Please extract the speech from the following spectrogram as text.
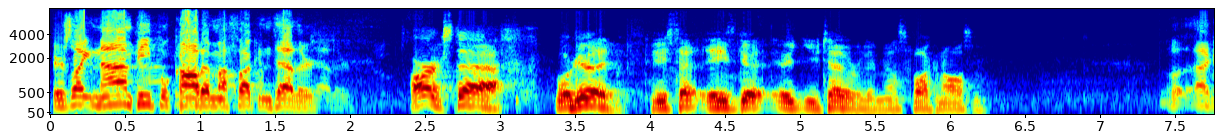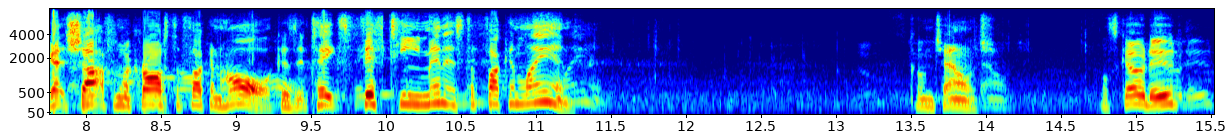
There's like nine people caught in my fucking tether. Arc staff. Well, good. He's he's good. Uh, you tethered him. That's fucking awesome. Well, I got shot from across the fucking hall because it takes 15 minutes to fucking land. Come challenge. Let's go, dude.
